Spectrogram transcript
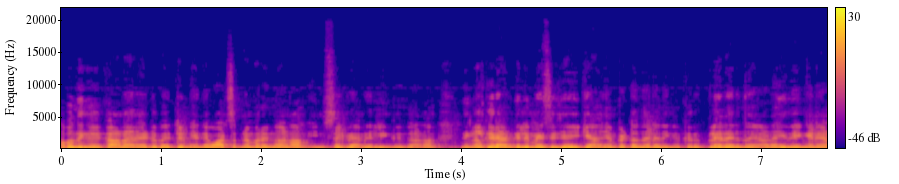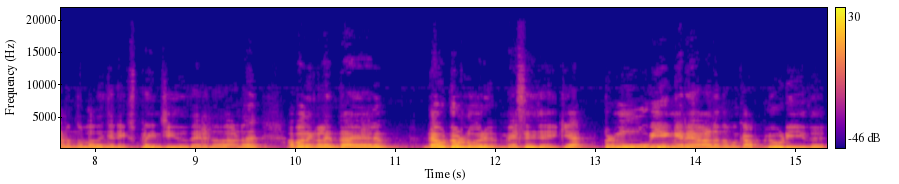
അപ്പോൾ നിങ്ങൾക്ക് കാണാനായിട്ട് പറ്റും. എന്റെ വാട്സപ്പ് നമ്പറും കാണാം. ഇൻസ്റ്റാഗ്രാമിലെ ലിങ്കും കാണാം. നിങ്ങൾക്ക് രണ്ടിലും മെസ്സേജ് അയക്കാം. ഞാൻ പെട്ടെന്ന് തന്നെ നിങ്ങൾക്ക് റിപ്ലൈ തരുന്നതാണ്. ഇത് എങ്ങനെയാണെന്നുള്ളത് ഞാൻ എക്സ്പ്ലെയിൻ ചെയ്ത് തരുന്നതാണ്. അപ്പോൾ നിങ്ങൾ എന്തായാലും ഡൗട്ട് ഉള്ളവർ മെസ്സേജ് അയക്കുക ഇപ്പോൾ മൂവി എങ്ങനെയാണ് നമുക്ക് അപ്ലോഡ് ചെയ്ത്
